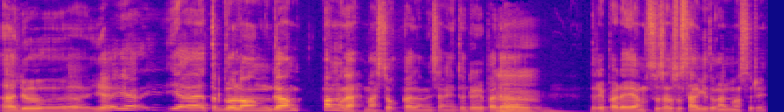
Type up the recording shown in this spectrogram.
Aduh Ya ya ya tergolong gampang lah Masuk kalau misalnya itu Daripada Hmm. Daripada yang susah-susah gitu kan maksudnya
